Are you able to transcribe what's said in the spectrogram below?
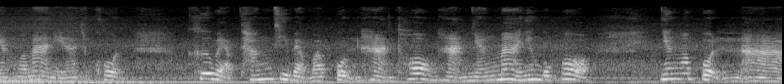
ยังประมาณนี้นะทุกคน คือแบบทั้งที่แบบว่าป่นหานท่องหานยังมายังบ่พอยังมาป่นอ่า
